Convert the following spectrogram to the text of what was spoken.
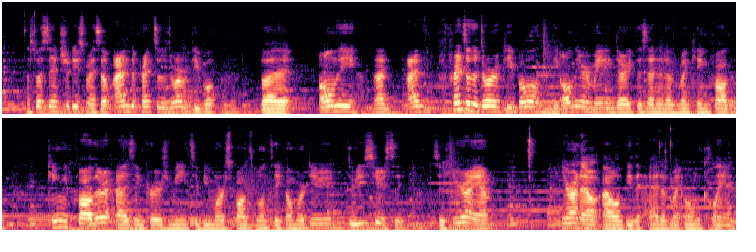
I'm supposed to introduce myself. I'm the Prince of the Dwarven people, but only uh, I'm Prince of the Dwarven people, the only remaining direct descendant of my King Father. King Father has encouraged me to be more responsible and take on more duty, duty seriously. So here I am. Here on out, I will be the head of my own clan.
